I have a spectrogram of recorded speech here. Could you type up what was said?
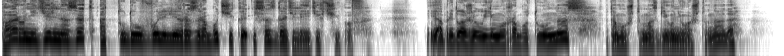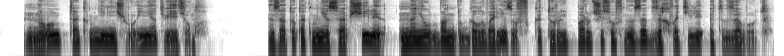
Пару недель назад оттуда уволили разработчика и создателя этих чипов. Я предложил ему работу у нас, потому что мозги у него что надо, но он так мне ничего и не ответил. — Зато, как мне сообщили, нанял банду головорезов, которые пару часов назад захватили этот завод.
